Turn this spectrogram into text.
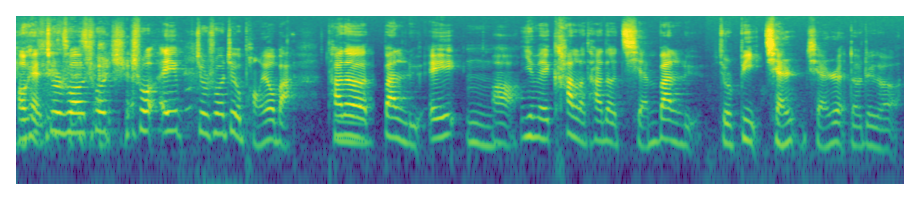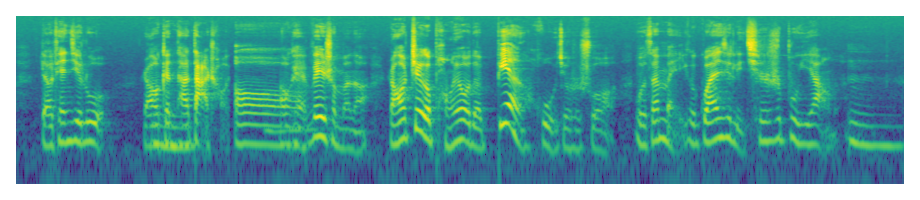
OK，就是说说说 A，就是说这个朋友吧，他的伴侣 A，嗯啊，因为看了他的前伴侣就是 B 前前任的这个聊天记录，然后跟他大吵。哦，OK，为什么呢？然后这个朋友的辩护就是说，我在每一个关系里其实是不一样的。嗯。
